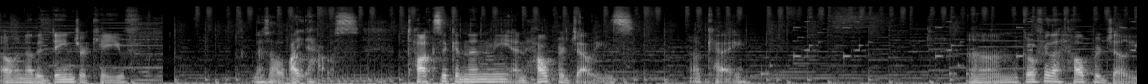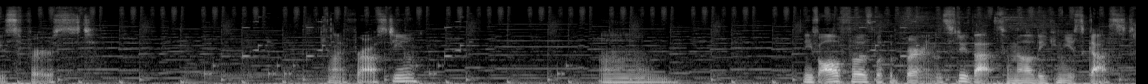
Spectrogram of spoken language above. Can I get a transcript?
Oh, another danger cave. There's a lighthouse. Toxic anemone and helper jellies. Okay. Um, go for the helper jellies first. Can I frost you? Um, leave all foes with a burn. Let's do that so Melody can use Gust.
